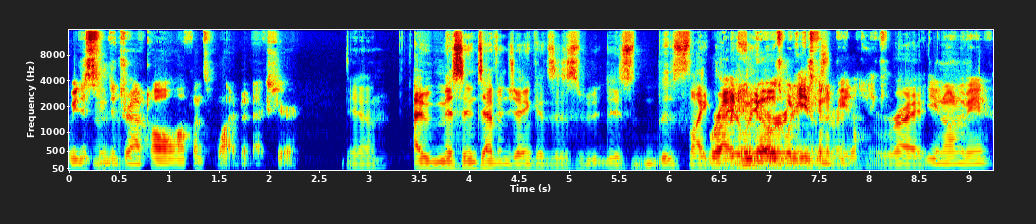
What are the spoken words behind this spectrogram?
We just need to Mhm. draft all offensive linemen next year. Yeah. I'm missing Teven Jenkins is is is like Right, who knows what he's us gonna be like. Right. You know what I mean?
